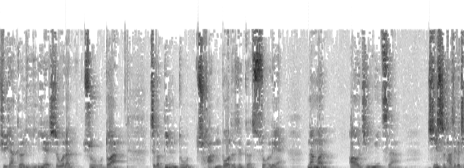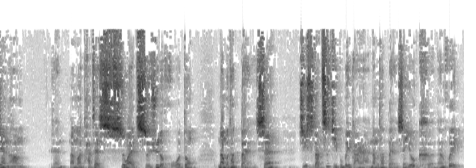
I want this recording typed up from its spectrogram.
居家隔离，也是为了阻断这个病毒传播的这个锁链。那么奥籍女子啊，即使她是个健康人，那么她在室外持续的活动，那么她本身即使她自己不被感染，那么她本身有可能会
